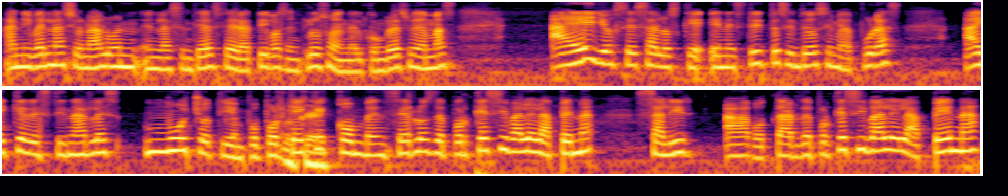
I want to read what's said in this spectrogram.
a nivel nacional o en, en las entidades federativas, incluso en el Congreso y demás. A ellos es a los que, en estricto sentido, si me apuras, hay que destinarles mucho tiempo, porque hay que convencerlos de por qué sí vale la pena salir a votar, de por qué sí vale la pena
